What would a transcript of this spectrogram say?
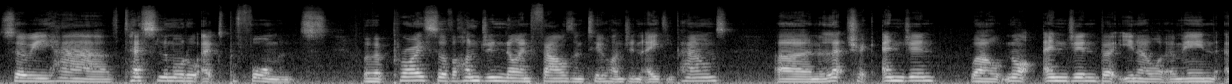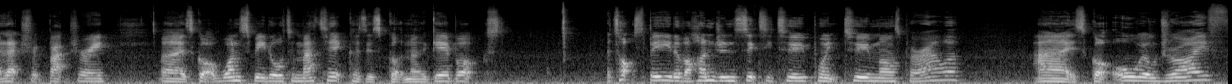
So we have Tesla Model X Performance with a price of £109,280, uh, an electric engine, well, not engine, but you know what I mean, electric battery. Uh, it's got a one speed automatic because it's got no gearbox, a top speed of 162.2 miles per hour. Uh, it's got all wheel drive,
